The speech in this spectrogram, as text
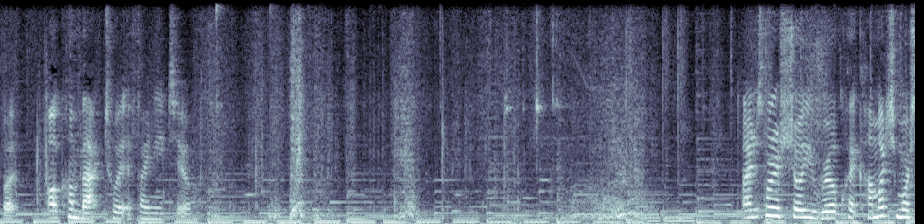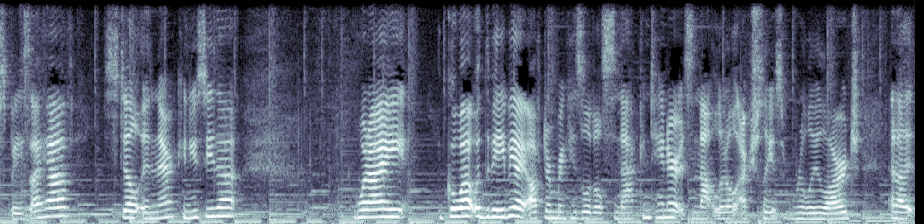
But I'll come back to it if I need to. I just want to show you real quick how much more space I have still in there. Can you see that? When I go out with the baby, I often bring his little snack container. It's not little, actually it's really large. And I,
